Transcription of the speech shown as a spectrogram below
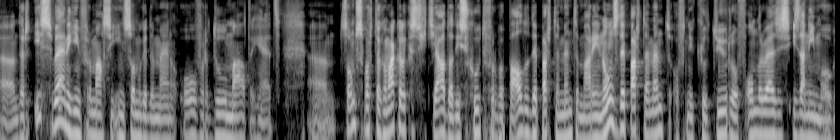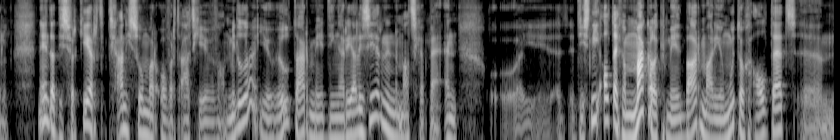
Uh, er is weinig informatie in sommige domeinen over doelmatigheid. Uh, soms wordt er gemakkelijk gezegd, ja, dat is goed voor bepaalde departementen, maar in ons departement, of nu cultuur of onderwijs is, is dat niet mogelijk. Nee, dat is verkeerd. Het gaat niet zomaar over het uitgeven van middelen. Je wilt daarmee dingen realiseren in de maatschappij. En oh, het is niet altijd gemakkelijk meetbaar, maar je moet toch altijd ehm,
